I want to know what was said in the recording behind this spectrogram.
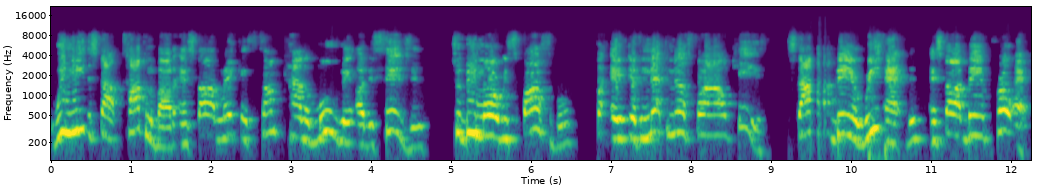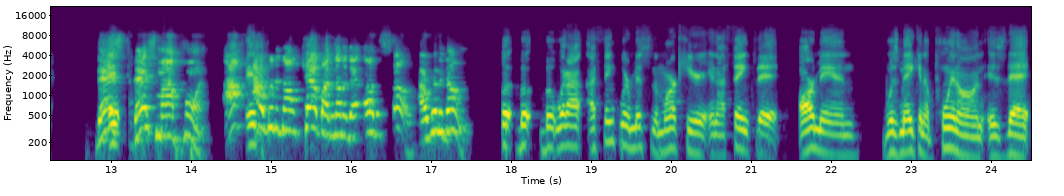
We need to stop talking about it and start making some kind of movement or decision to be more responsible for, if, if nothing else for our kids. Stop being reactive and start being proactive. That's and, that's my point. I, and, I really don't care about none of that other stuff. I really don't. But but but what I, I think we're missing the mark here, and I think that our man was making a point on is that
